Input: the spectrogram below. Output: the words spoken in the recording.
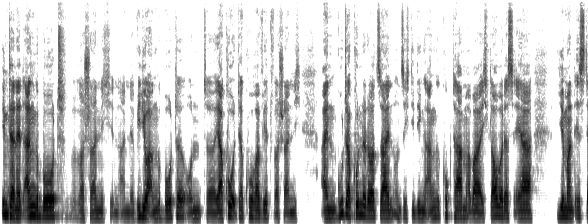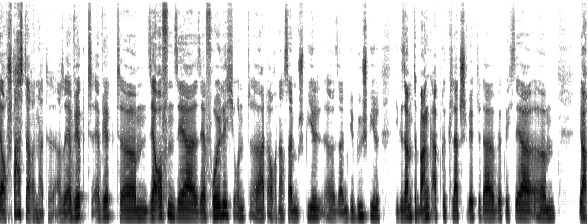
Internetangebot, wahrscheinlich in einem der Videoangebote. Und äh, ja, der Cora wird wahrscheinlich ein guter Kunde dort sein und sich die Dinge angeguckt haben. Aber ich glaube, dass er jemand ist, der auch Spaß daran hatte. Also er wirkt, er wirkt ähm, sehr offen, sehr, sehr fröhlich und äh, hat auch nach seinem Spiel, äh, seinem Debütspiel die gesamte Bank abgeklatscht, wirkte da wirklich sehr, ähm, ja,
